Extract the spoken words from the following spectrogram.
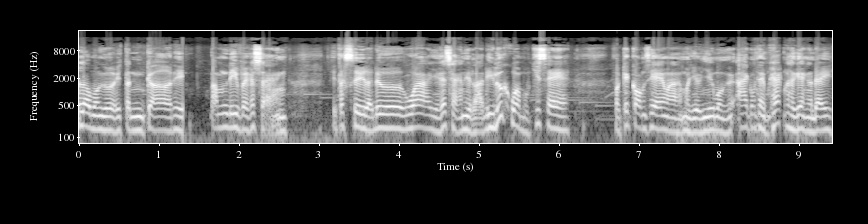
Hello mọi người, tình cờ thì Tâm đi về khách sạn. Thì taxi lại đưa qua về khách sạn thì lại đi lướt qua một chiếc xe. Và cái con xe mà mà dường như mọi người ai cũng thèm khát thời gian gần đây.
